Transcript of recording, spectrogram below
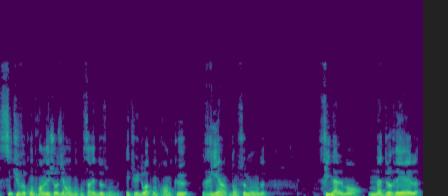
si tu veux comprendre les choses, viens, on, s'arrête deux secondes. Et tu dois comprendre que rien dans ce monde, finalement, n'a de réelle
